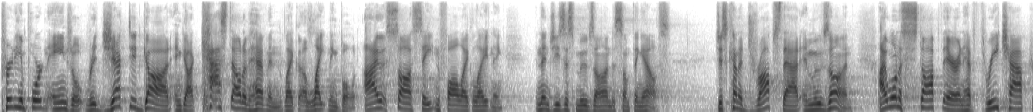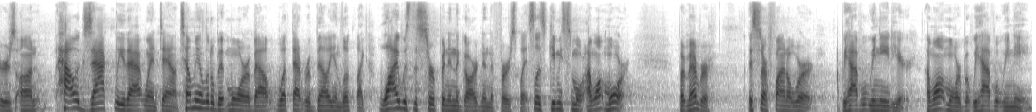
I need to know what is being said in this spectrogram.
pretty important angel, rejected God and got cast out of heaven like a lightning bolt. I saw Satan fall like lightning. And then Jesus moves on to something else just kind of drops that and moves on. I want to stop there and have three chapters on how exactly that went down. Tell me a little bit more about what that rebellion looked like. Why was the serpent in the garden in the first place? Let's give me some more. I want more. But remember, this is our final word. We have what we need here. I want more, but we have what we need.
